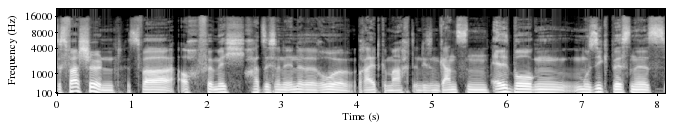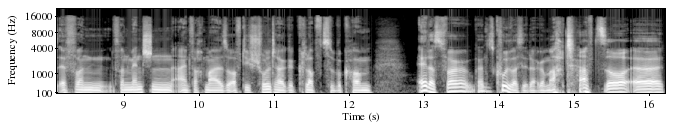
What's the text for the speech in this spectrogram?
das war schön. Es war auch für mich, hat sich so eine innere Ruhe breit gemacht in diesem ganzen Ellbogen-Musikbusiness äh, von, von Menschen einfach mal so auf die Schulter geklopft zu bekommen. Ey, das war ganz cool, was ihr da gemacht habt. So, äh,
